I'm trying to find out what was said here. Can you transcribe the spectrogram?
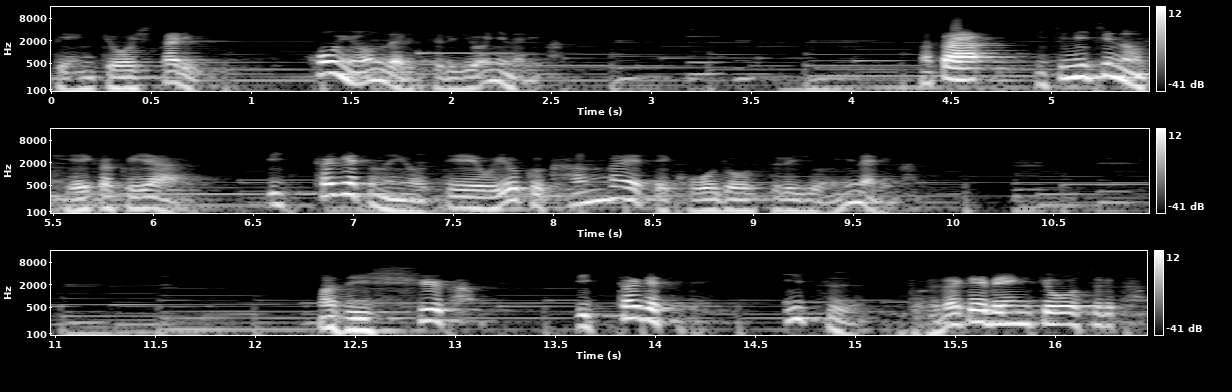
勉強したり本を読んだりするようになります。また1日の計画や1ヶ月の予定をよく考えて行動するようになります。まず1週間1ヶ月でいつどれだけ勉強をするか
